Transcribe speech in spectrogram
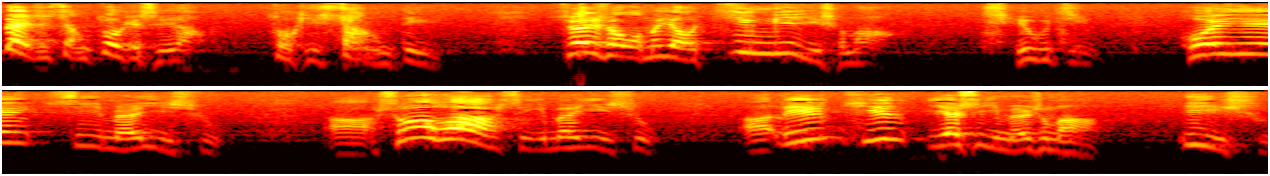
那是想做给谁呀？做给上帝。所以说，我们要精益什么？求精。婚姻是一门艺术，啊，说话是一门艺术，啊，聆听也是一门什么艺术？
